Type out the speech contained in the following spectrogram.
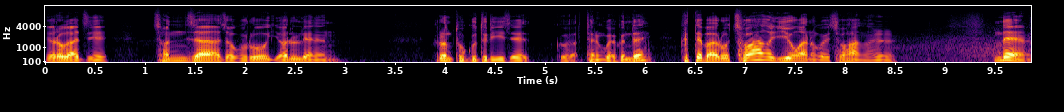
여러 가지 전자적으로 열을 내는 그런 도구들이 이제 그 되는 거예요. 근데 그때 바로 저항을 이용하는 거예요. 저항을. 근데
